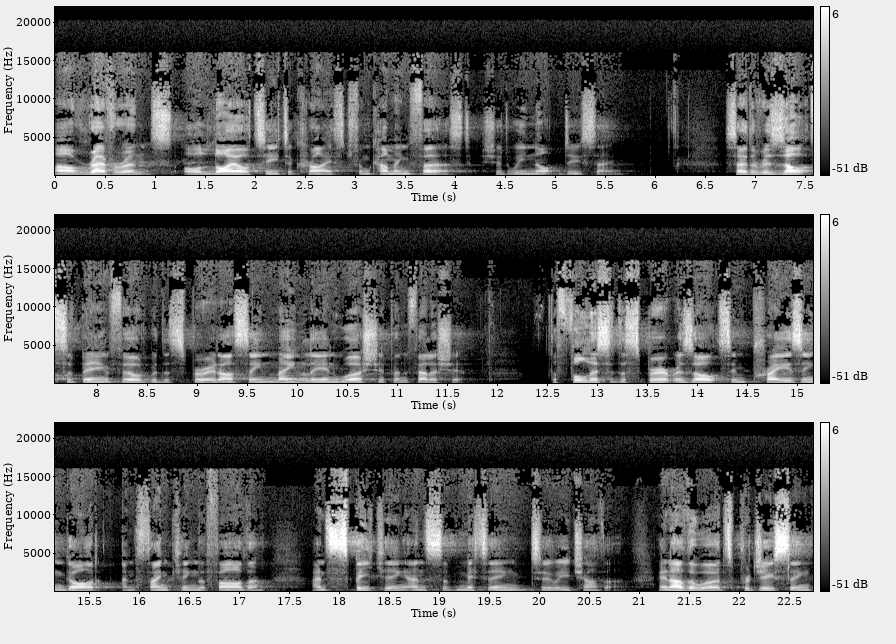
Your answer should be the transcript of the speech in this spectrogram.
our reverence or loyalty to Christ from coming first should we not do so. So, the results of being filled with the Spirit are seen mainly in worship and fellowship. The fullness of the Spirit results in praising God and thanking the Father and speaking and submitting to each other. In other words, producing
